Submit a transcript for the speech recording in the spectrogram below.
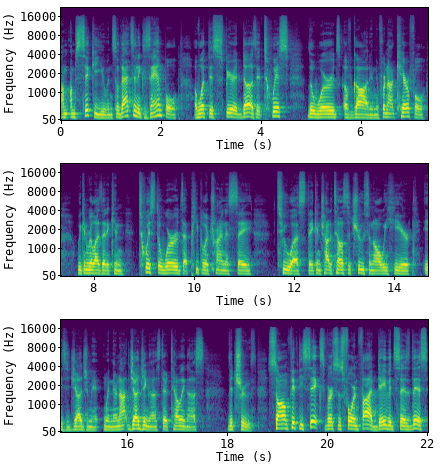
I'm, I'm sick of you. And so that's an example of what this spirit does. It twists the words of God. And if we're not careful, we can realize that it can twist the words that people are trying to say to us. They can try to tell us the truth, and all we hear is judgment. When they're not judging us, they're telling us the truth. Psalm 56, verses 4 and 5, David says this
